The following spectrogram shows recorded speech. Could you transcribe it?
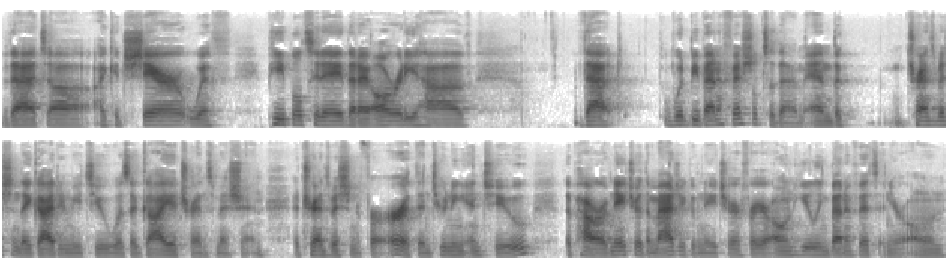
that uh, I could share with people today that I already have that would be beneficial to them? And the transmission they guided me to was a Gaia transmission, a transmission for Earth, and tuning into the power of nature, the magic of nature for your own healing benefits and your own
